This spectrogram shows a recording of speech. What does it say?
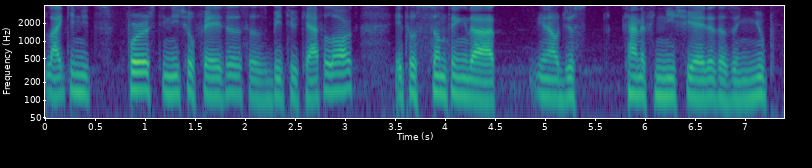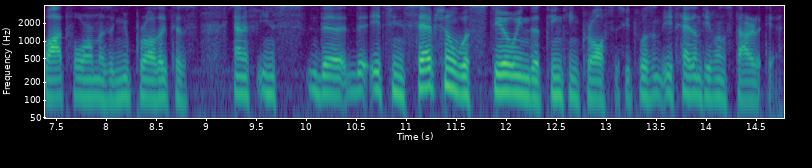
like in its first initial phases as B2 cafelog. It was something that you know just kind of initiated as a new platform, as a new product, as kind of in the, the, its inception was still in the thinking process. It wasn't, it hadn't even started yet,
